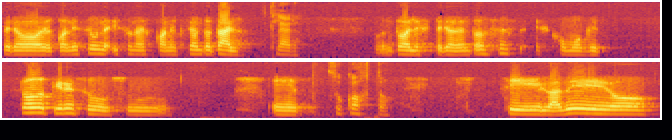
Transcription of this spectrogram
pero con eso hizo una desconexión total. Claro. Con todo el exterior. Entonces es como que todo tiene su... Su, eh, su costo. Sí, el babeo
